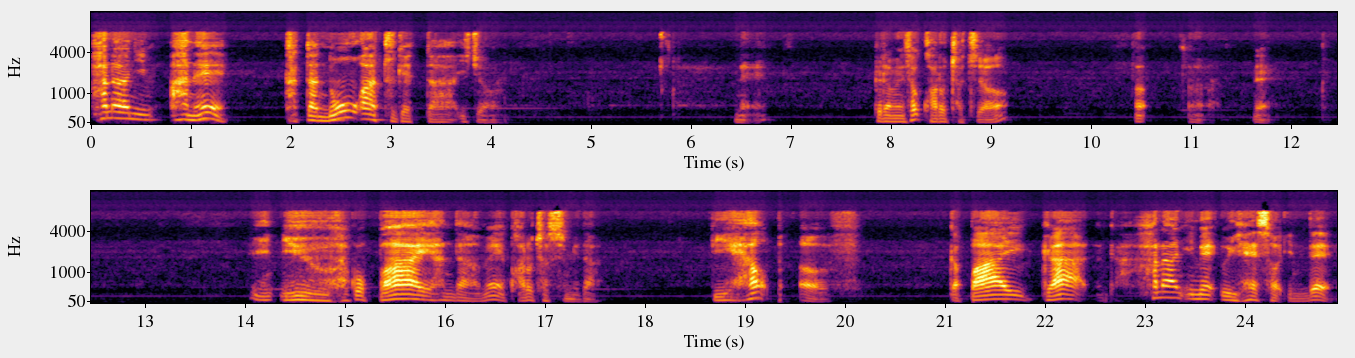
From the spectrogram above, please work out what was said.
하나님 안에 갖다 놓아두겠다. 이죠. 네. 그러면서 괄호 쳤죠. 어, 어, 네. you 하고 by 한 다음에 괄호 쳤습니다. the help of 그러니까 by God 그러니까 하나님에 의해서인데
